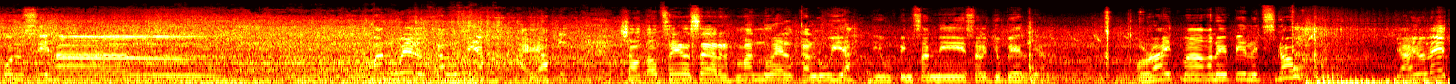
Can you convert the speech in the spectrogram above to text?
Konsihal Manuel Kaluya. Ayan. Shoutout sa'yo, sir. Manuel Kaluya. Yung pinsan ni Sir Jubel. Yan. Alright, mga kanoypi, let's go. Biyahe ulit.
